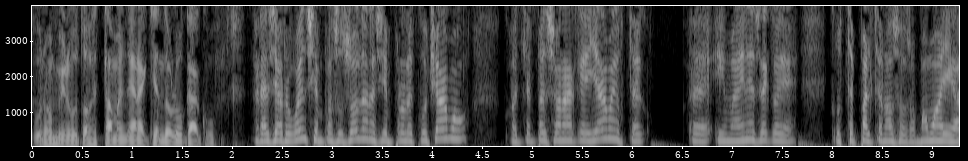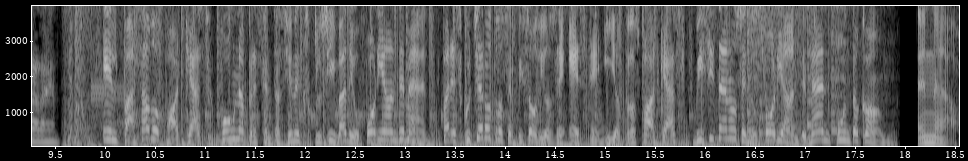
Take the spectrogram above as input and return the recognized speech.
unos minutos esta mañana aquí en Dolucacu. Gracias Rubén, siempre a sus órdenes, siempre lo escuchamos. Cualquier persona que llame, usted eh, imagínese que, que usted es parte de nosotros. Vamos a llegar a la gente. El pasado podcast fue una presentación exclusiva de Euphoria On Demand. Para escuchar otros episodios de este y otros podcasts, visítanos en euphoriaondemand.com. And now,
